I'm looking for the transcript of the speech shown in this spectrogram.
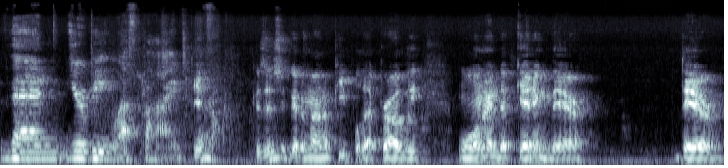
then you're being left behind. yeah, because there's a good amount of people that probably won't end up getting their their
